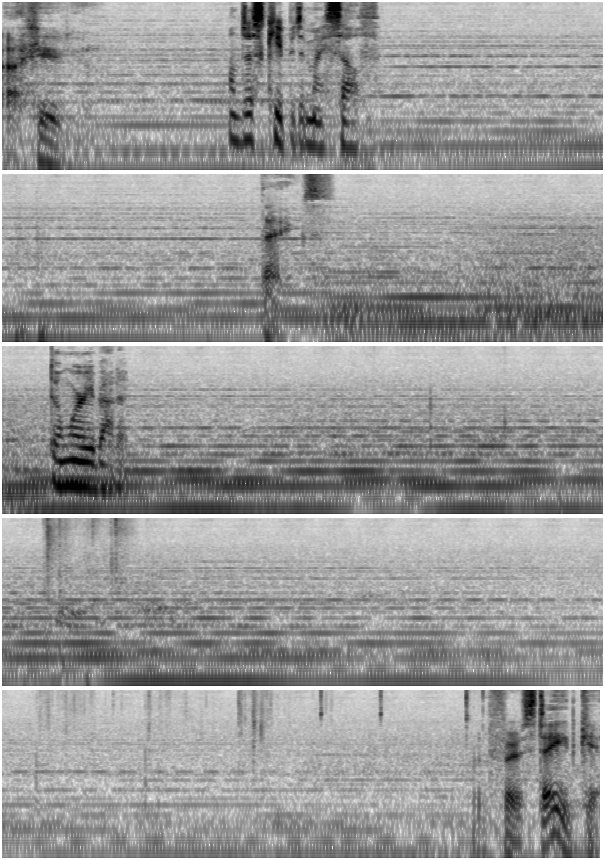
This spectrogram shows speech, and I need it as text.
I hear you. I'll just keep it to myself. Thanks. Don't worry about it. First aid kit.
